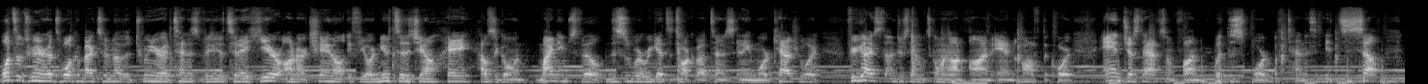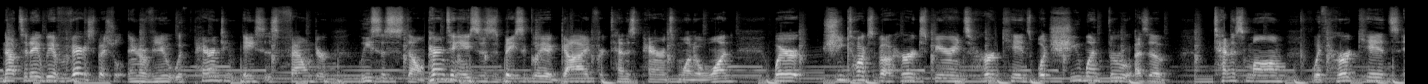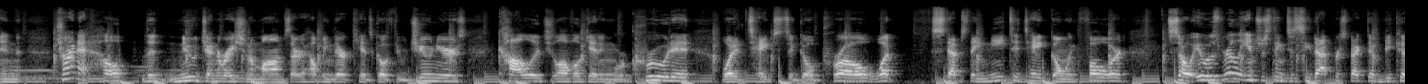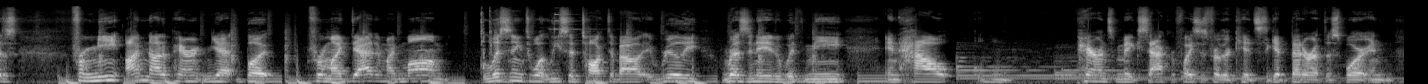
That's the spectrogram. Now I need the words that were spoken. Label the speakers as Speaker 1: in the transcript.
Speaker 1: What's up Tweener Heads? Welcome back to another Tweener Head Tennis video today here on our channel. If you are new to the channel, hey, how's it going? My name's Phil, and this is where we get to talk about tennis in a more casual way for you guys to understand what's going on on and off the court, and just to have some fun with the sport of tennis itself. Now today we have a very special interview with Parenting Aces founder Lisa Stone. Parenting Aces is basically a guide for tennis parents 101, where she talks about her experience, her kids, what she went through as a tennis mom with her kids and trying to help the new generation of moms that are helping their kids go through juniors, college level, getting recruited, what it takes to go pro, what steps they need to take going forward. So it was really interesting to see that perspective because for me, I'm not a parent yet, but for my dad and my mom, listening to what Lisa talked about, it really resonated with me and how parents make sacrifices for their kids to get better at the sport and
